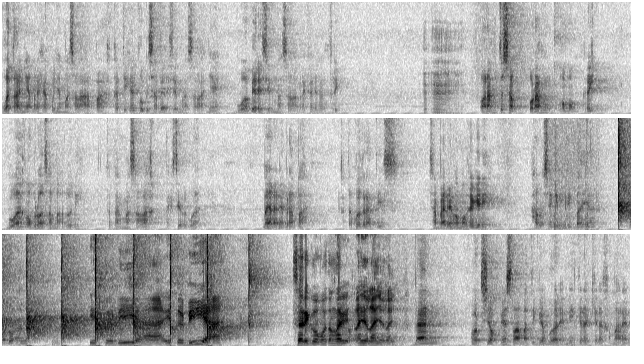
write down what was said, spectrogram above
Gue tanya mereka punya masalah apa, ketika gue bisa beresin masalahnya, gue beresin masalah mereka dengan free. Mm-mm. orang tuh orang ngomong Rick gua ngobrol sama lu nih tentang masalah tekstil gua bayarannya berapa? Kata gua gratis. Sampai ada yang ngomong kayak gini harusnya gini-gini bayar. Bodoh lu Hmm. itu dia itu dia. Sorry gue potong lagi. Lanjut lanjut lanjut. Dan workshopnya selama tiga bulan ini kira-kira kemarin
